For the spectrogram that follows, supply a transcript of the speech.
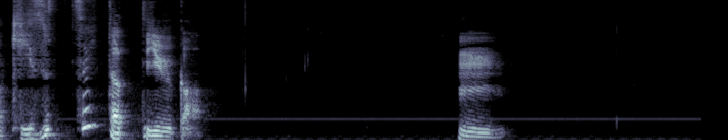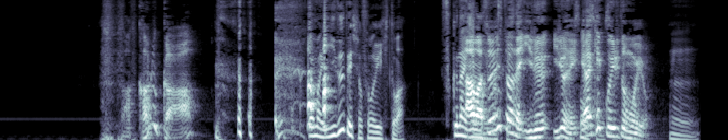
ー。あ、傷ついたっていうか。うん。わかるか？まあいるでしょ、そういう人は。少ないとあ、ますまあそういう人はね、いる、いるよね。いや、結構いると思うよ。うん。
